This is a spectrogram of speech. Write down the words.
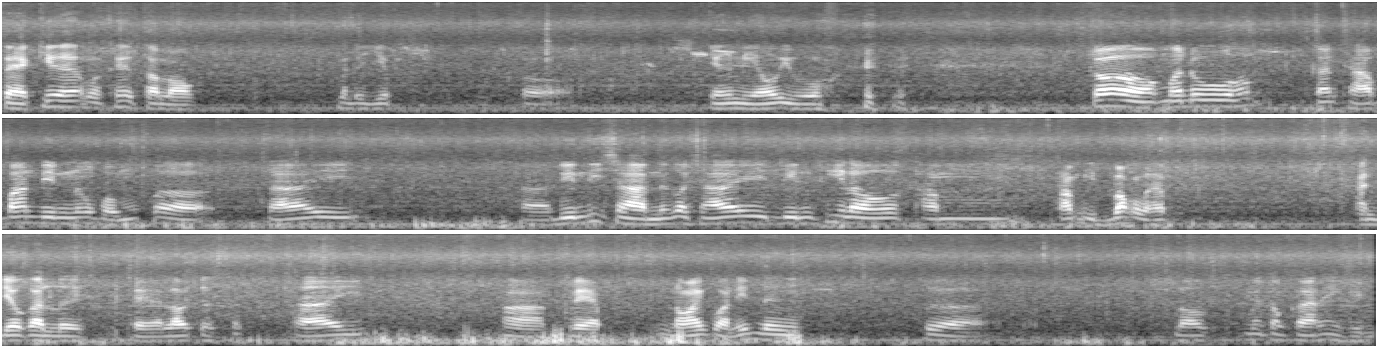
แตกเยอะมันแค่ถลอกไม่ได้เย็บก็ยังเหนียวอยู่ ก็มาดูครับการฉาบบ้านดินของผมก็ใช้ดินที่ฉาบเนี่ยก็ใช้ดินที่เราทำทำอิฐบล็อกเลยครับ อันเดียวกันเลย แต่เราจะใช้แกลบน้อยกว่านิดนึง เพื่อเราไม่ต้องการให้เห็น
